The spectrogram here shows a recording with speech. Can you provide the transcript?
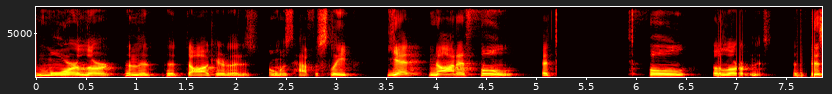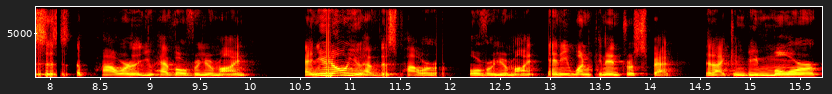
more alert than the, the dog here that is almost half asleep, yet not at full, at full alertness. This is a power that you have over your mind, and you know you have this power over your mind. Anyone can introspect that I can be more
